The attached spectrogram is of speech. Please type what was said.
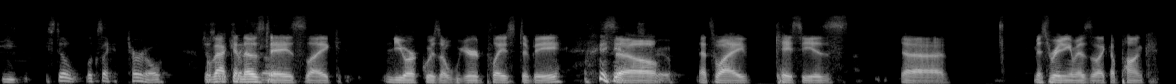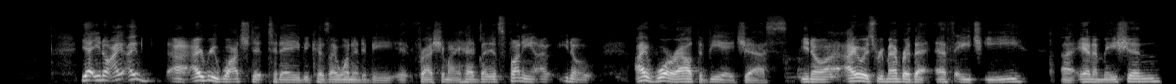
he, he still looks like a turtle." Well, back in those days, like New York was a weird place to be, Yeah, so true. that's why Casey is uh, misreading him as like a punk. Yeah, you know, I I I rewatched it today because I wanted to be it fresh in my head. But it's funny, I, you know, I wore out the VHS. You know, I, I always remember that FHE uh, animation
